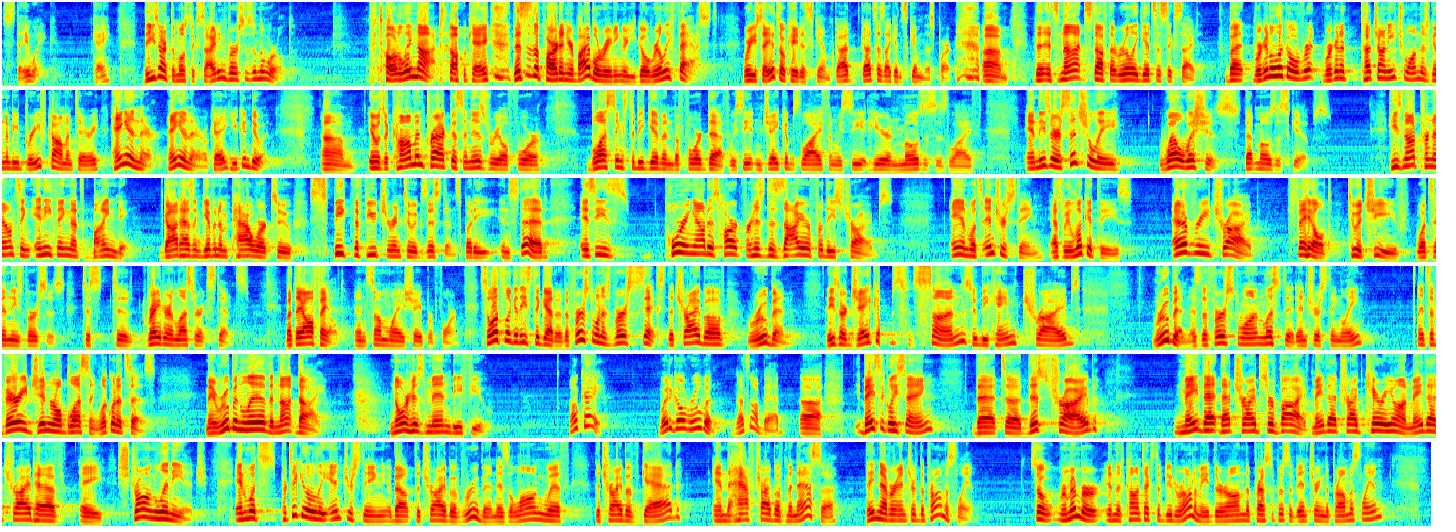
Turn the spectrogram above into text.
Stay awake, okay? These aren't the most exciting verses in the world. Totally not, okay? This is the part in your Bible reading where you go really fast, where you say, it's okay to skim. God, God says I can skim this part. Um, it's not stuff that really gets us excited. But we're going to look over it. We're going to touch on each one. There's going to be brief commentary. Hang in there. Hang in there, okay? You can do it. Um, it was a common practice in Israel for blessings to be given before death. We see it in Jacob's life, and we see it here in Moses' life. And these are essentially well wishes that Moses gives. He's not pronouncing anything that's binding. God hasn't given him power to speak the future into existence, but he instead is he's pouring out his heart for his desire for these tribes. And what's interesting as we look at these, every tribe failed to achieve what's in these verses to, to greater and lesser extents. But they all failed in some way, shape, or form. So let's look at these together. The first one is verse 6, the tribe of Reuben. These are Jacob's sons who became tribes. Reuben is the first one listed, interestingly. It's a very general blessing. Look what it says May Reuben live and not die, nor his men be few. Okay, way to go, Reuben. That's not bad. Uh, basically saying that uh, this tribe, may that, that tribe survive, may that tribe carry on, may that tribe have a strong lineage. And what's particularly interesting about the tribe of Reuben is, along with the tribe of Gad and the half tribe of Manasseh, they never entered the promised land. So remember, in the context of Deuteronomy, they're on the precipice of entering the promised land.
